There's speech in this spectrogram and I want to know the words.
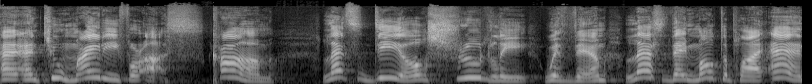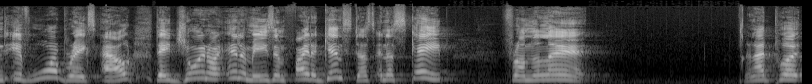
and, too mighty for us. Come Let's deal shrewdly with them, lest they multiply, and if war breaks out, they join our enemies and fight against us and escape from the land. And I put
